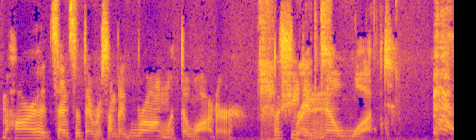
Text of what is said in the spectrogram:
Mahara had sensed that there was something wrong with the water, but she Right. didn't know what.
